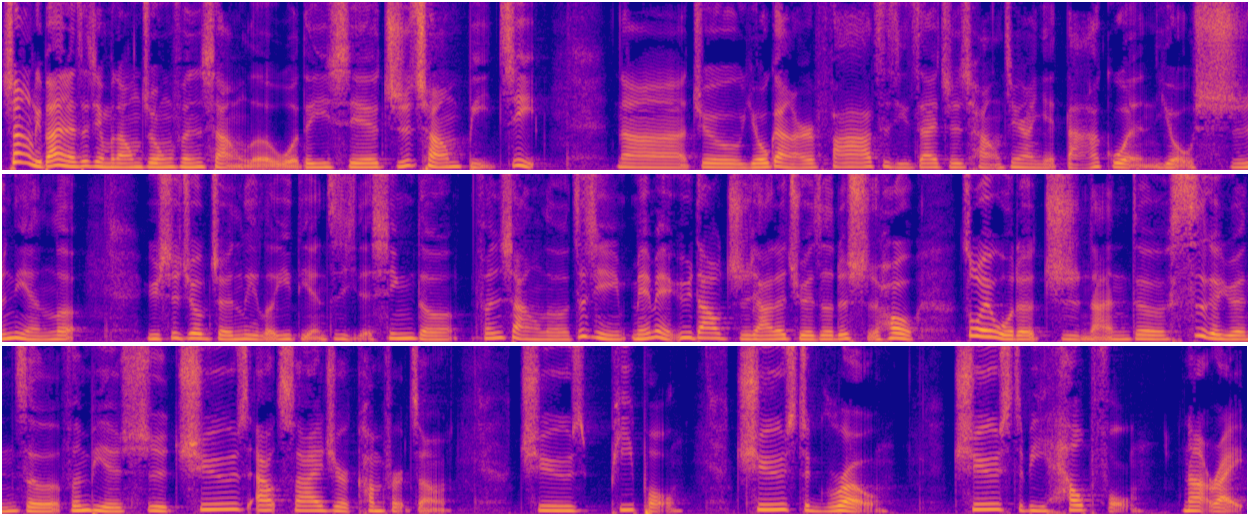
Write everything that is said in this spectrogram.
上个礼拜呢，在节目当中分享了我的一些职场笔记，那就有感而发，自己在职场竟然也打滚有十年了，于是就整理了一点自己的心得，分享了自己每每遇到职涯的抉择的时候，作为我的指南的四个原则，分别是：choose outside your comfort zone，choose people，choose to grow，choose to be helpful，not right。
